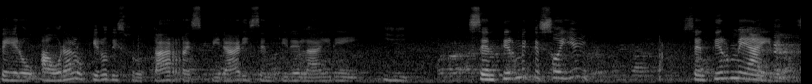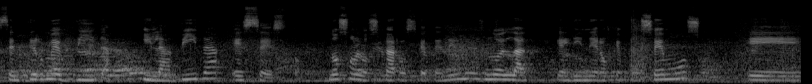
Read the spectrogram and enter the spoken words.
Pero ahora lo quiero disfrutar, respirar y sentir el aire y sentirme que soy ella, sentirme aire, sentirme vida. Y la vida es esto. No son los carros que tenemos, no es el dinero que poseemos, eh,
